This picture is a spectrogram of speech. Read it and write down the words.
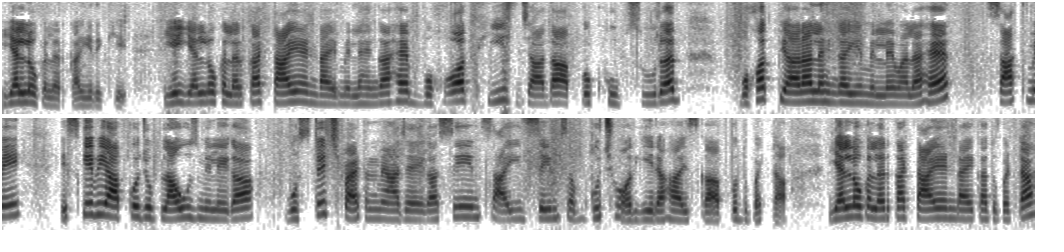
येलो कलर का, ये देखिए। ये येलो कलर का टाई एंड डाई में लहंगा है। बहुत ही ज़्यादा आपको खूबसूरत, बहुत प्यारा लहंगा ये मिलने वाला है। साथ में इसके भी आपको जो ब्लाउज मिलेगा, वो स्टिच पैटर्न में आ जाएगा। सेम साइज़, सेम सब कुछ और ये रहा इसका आपको दुपट्टा। येलो कलर का टाई एंड डाई का दुपट्टा।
